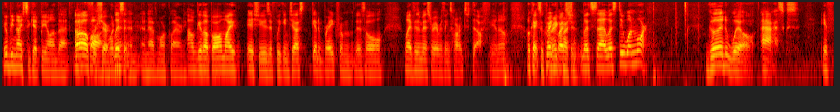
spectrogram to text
It would be nice to get beyond that. that Oh, for sure. Listen. and, and have more clarity. I'll give up all my issues if we can just get a break from this whole life is a mystery, everything's hard stuff. You know. Okay. So great, Great question. question. Let's uh, let's do one more. Goodwill asks, if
